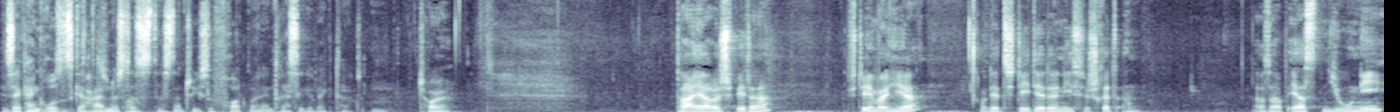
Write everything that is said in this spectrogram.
ist ja kein großes Geheimnis, Super. dass das natürlich sofort mein Interesse geweckt hat. Mhm. Toll. Drei Jahre später stehen wir hier und jetzt steht ja der nächste Schritt an. Also ab 1. Juni.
